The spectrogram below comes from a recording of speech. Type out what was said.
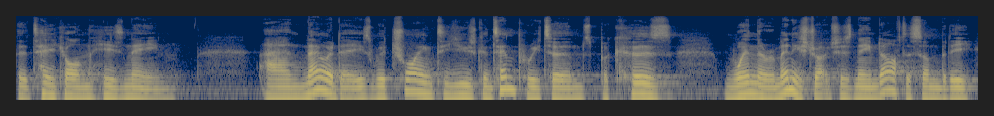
that take on his name. And nowadays, we're trying to use contemporary terms because when there are many structures named after somebody,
